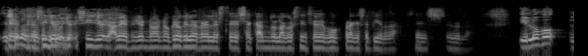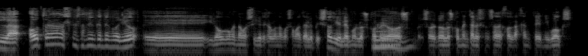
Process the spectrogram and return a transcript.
Esa pero, sí, yo, sí, yo- a ver, yo no, no creo que el RL esté sacando la conciencia de Vogue para que se pierda. Es, es verdad. Y luego, la otra sensación que tengo yo, eh, y luego comentamos si quieres alguna cosa más del episodio, y leemos los correos, sobre todo los comentarios que nos ha dejado la gente en iVox,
